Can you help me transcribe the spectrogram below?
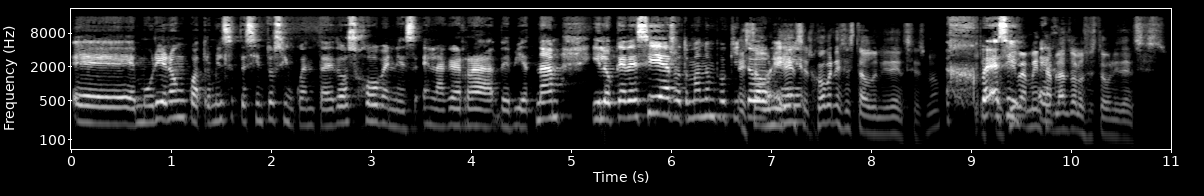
eh, murieron 4.752 jóvenes en la guerra de Vietnam. Y lo que decías, retomando un poquito... Estadounidenses, eh, jóvenes estadounidenses, ¿no? Efectivamente sí, hablando de los estadounidenses.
